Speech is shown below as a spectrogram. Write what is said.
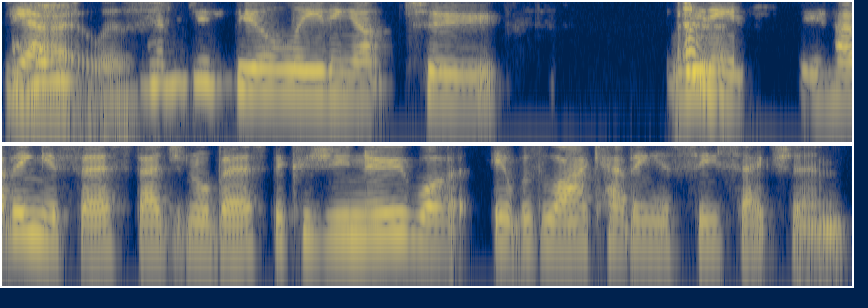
yeah, did, it was. How did you feel leading up to leading to having your first vaginal birth? Because you knew what it was like having a C-section,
